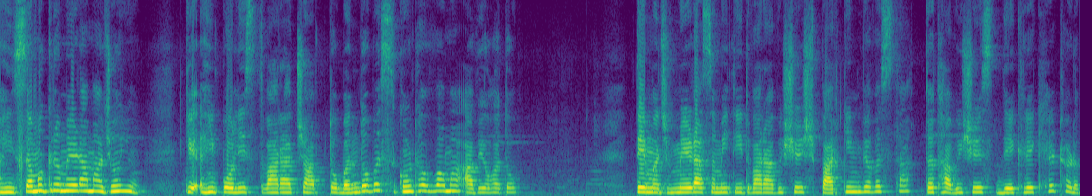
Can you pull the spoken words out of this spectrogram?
અહીં સમગ્ર મેળામાં જોયું કે અહીં પોલીસ દ્વારા ચાપતો બંદોબસ્ત ગોઠવવામાં આવ્યો હતો. તેમજ મેળા સમિતિ દ્વારા વિશેષ પાર્કિંગ વ્યવસ્થા તથા વિશેષ દેખરેખ હેઠળ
